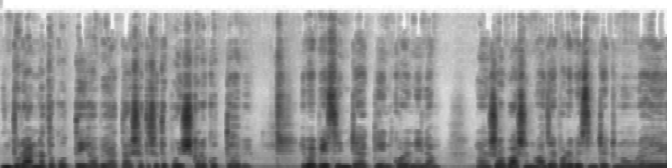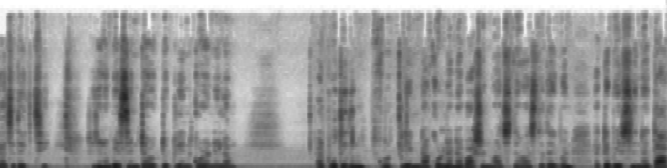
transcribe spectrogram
কিন্তু রান্না তো করতেই হবে, আর তার সাথে সাথে পরিষ্কারও করতে হবে। এবার বেসিনটা ক্লিন করে নিলাম। কারণ সব বাসন মাজার পরে বেসিনটা একটু নোংরা হয়ে গেছে দেখছি। সেই জন্য বেসিনটাও একটু ক্লিন করে নিলাম। আর প্রতিদিন ক্লিন না করলে না বাসন মাজতে মাজতে দেখবেন একটা বেসিনে দাগ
